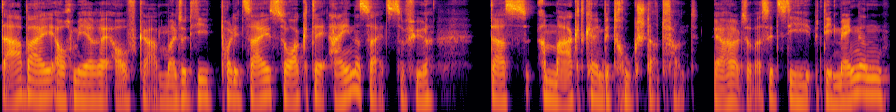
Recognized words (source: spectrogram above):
dabei auch mehrere Aufgaben. Also die Polizei sorgte einerseits dafür, dass am Markt kein Betrug stattfand. Ja, also was jetzt die, die Mengen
